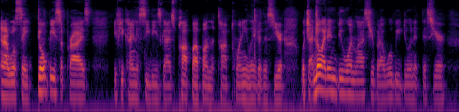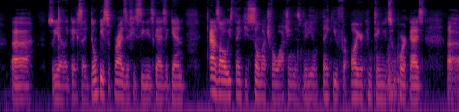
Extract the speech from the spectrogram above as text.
And I will say, don't be surprised if you kind of see these guys pop up on the top 20 later this year, which I know I didn't do one last year, but I will be doing it this year. Uh, so yeah, like I said, don't be surprised if you see these guys again. As always, thank you so much for watching this video. Thank you for all your continued support, guys. Uh,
